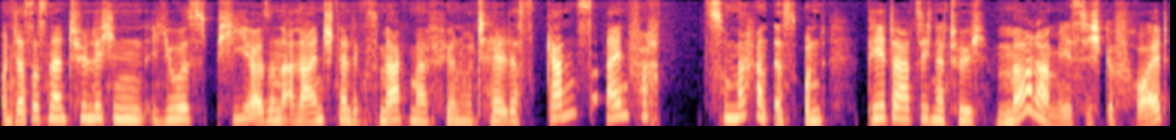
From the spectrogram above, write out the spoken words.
Und das ist natürlich ein USP, also ein Alleinstellungsmerkmal für ein Hotel, das ganz einfach zu machen ist. Und Peter hat sich natürlich mördermäßig gefreut,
